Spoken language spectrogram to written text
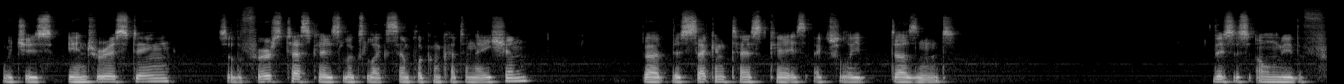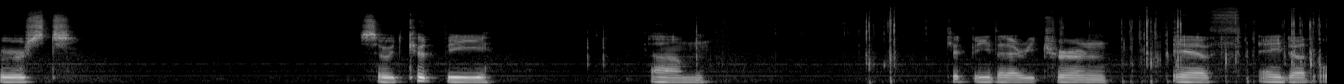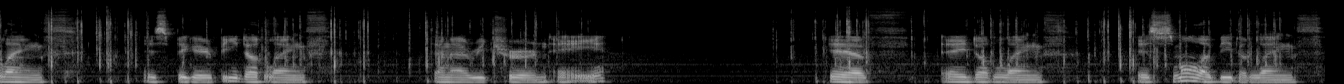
which is interesting so the first test case looks like simple concatenation. but the second test case actually doesn't. This is only the first. So it could be um, could be that I return if a dot length is bigger b dot length, then I return a. If a dot length is smaller b dot length,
